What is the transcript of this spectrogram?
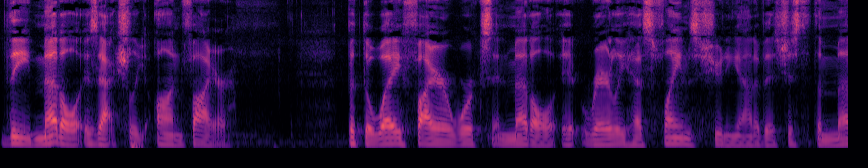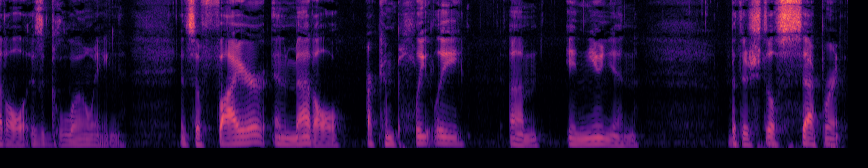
The metal is actually on fire. But the way fire works in metal, it rarely has flames shooting out of it. It's just that the metal is glowing. And so fire and metal are completely um, in union, but they're still separate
